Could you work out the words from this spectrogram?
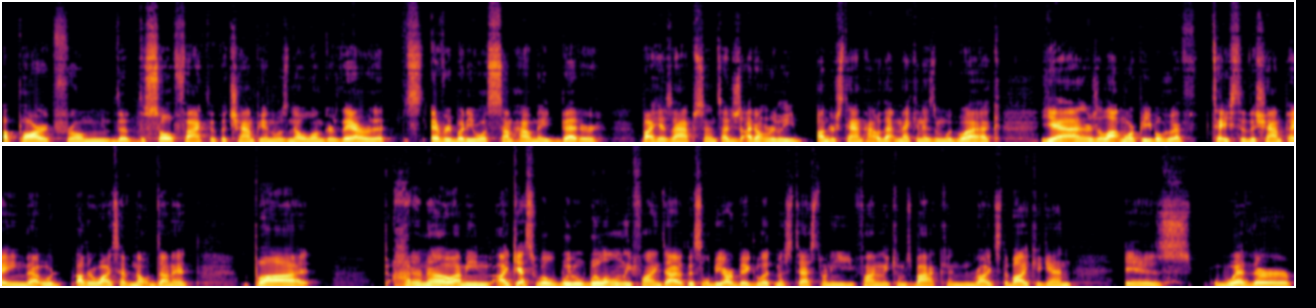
apart from the the sole fact that the champion was no longer there. That everybody was somehow made better by his absence. I just I don't really understand how that mechanism would work. Yeah, there's a lot more people who have tasted the champagne that would otherwise have not done it, but I don't know. I mean, I guess we'll we'll we'll only find out. This will be our big litmus test when he finally comes back and rides the bike again. Is whether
